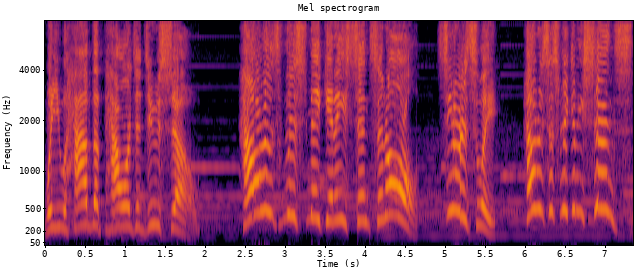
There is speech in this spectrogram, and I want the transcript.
when you have the power to do so. How does this make any sense at all? Seriously, how does this make any sense?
